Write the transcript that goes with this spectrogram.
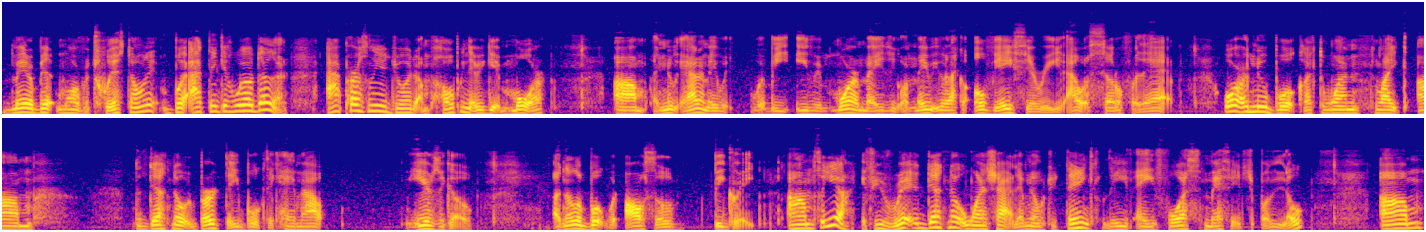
made a bit more of a twist on it, but I think it's well done. I personally enjoyed it. I'm hoping that we get more. Um, a new anime would, would be even more amazing, or maybe even like an OVA series. I would settle for that, or a new book like the one like um, the Death Note birthday book that came out years ago. Another book would also be great. Um, so yeah, if you read the Death Note one shot, let me know what you think. Leave a voice message below. Um,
